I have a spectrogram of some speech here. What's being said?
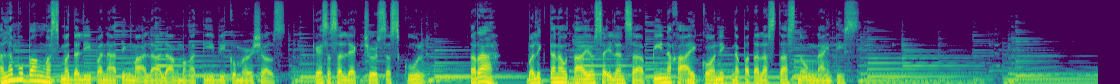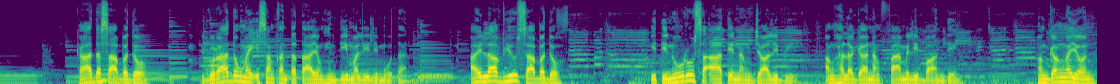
Alam mo bang mas madali pa nating maalala ang mga TV commercials kesa sa lectures sa school? Tara, balik tanaw tayo sa ilan sa pinaka-iconic na patalastas noong 90s. Kada Sabado, siguradong may isang kanta tayong hindi malilimutan. I Love You Sabado. Itinuro sa atin ng Jollibee ang halaga ng family bonding. Hanggang ngayon,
